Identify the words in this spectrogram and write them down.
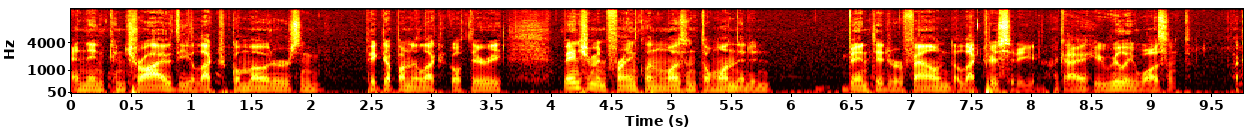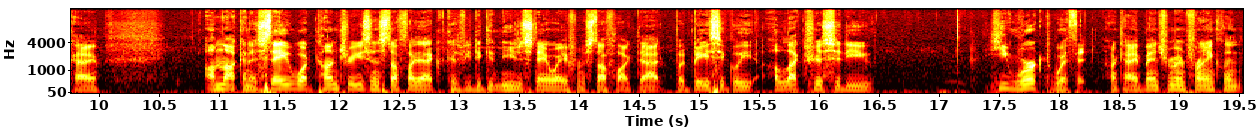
and then contrived the electrical motors and picked up on electrical theory, Benjamin Franklin wasn't the one that invented or found electricity. Okay, he really wasn't. Okay, I'm not going to say what countries and stuff like that because you need to stay away from stuff like that. But basically, electricity, he worked with it. Okay, Benjamin Franklin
